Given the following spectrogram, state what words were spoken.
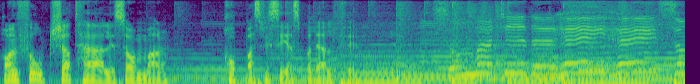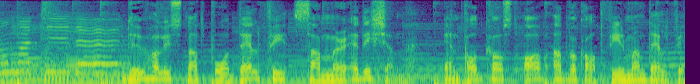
Ha en fortsatt härlig sommar. Hoppas vi ses på Delphi. Sommartider, hej, hej, sommartider. Du har lyssnat på Delphi Summer Edition, en podcast av advokatfirman Delphi.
